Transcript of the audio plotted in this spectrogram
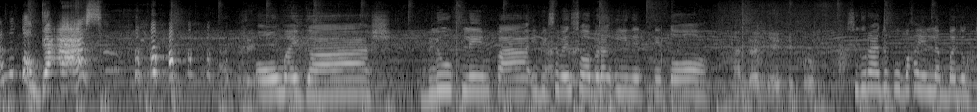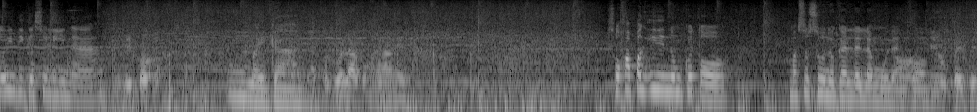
Ano to? Gaas? oh my gosh! Blue flame pa. Ibig sabihin sobrang init nito. 180 proof. Sigurado po ba kayong lambanog to, hindi gasolina? Hindi po. Oh my God. Pag wala pong hangin. So kapag ininom ko to, masusunog ang lalamunan ko. Oh, hindi po pwede.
